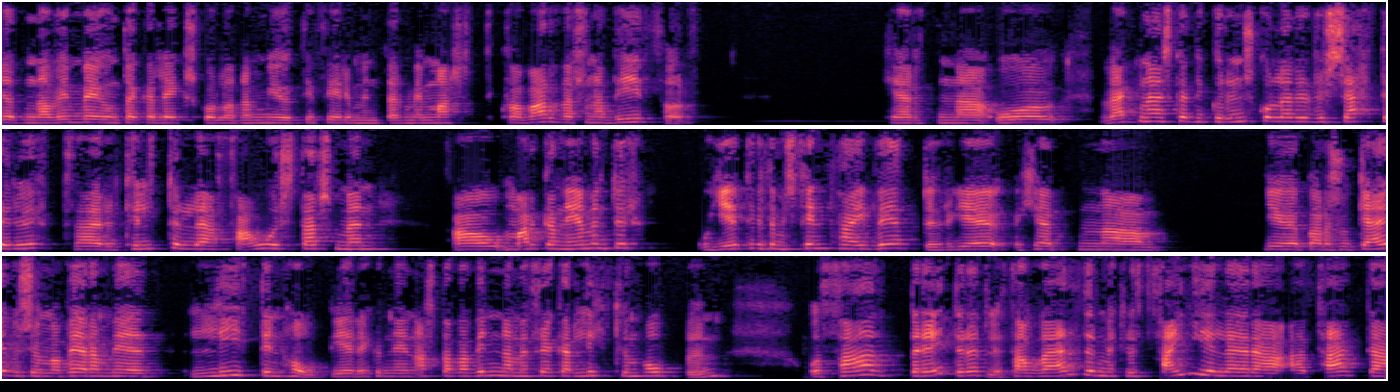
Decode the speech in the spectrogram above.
hérna, við megum taka leikskólana mjög til fyrirmyndar með margt. Hvað var það svona viðhorf? Hérna, og vegna þess hvernig grunnskólar eru settir upp, það eru tilturlega fáir starfsmenn á marga nefendur og ég til dæmis finn það í vetur, ég, hérna, ég er bara svo gæfisum að vera með lítinn hóp, ég er einhvern veginn alltaf að vinna með frekar lítlum hópum og það breytur öllu, þá verður miklu þægilegra að taka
